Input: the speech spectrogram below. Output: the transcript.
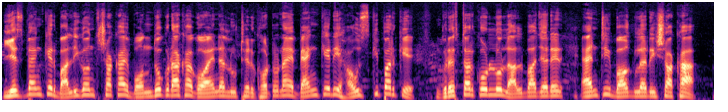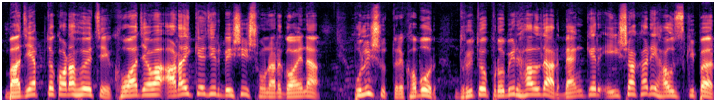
ইয়েস ব্যাংকের বালিগঞ্জ শাখায় বন্ধক রাখা গয়না লুটের ঘটনায় ব্যাংকেরই হাউসকিপারকে গ্রেফতার করল লালবাজারের অ্যান্টি বগলারি শাখা। বাজেয়াপ্ত করা হয়েছে, খোয়া যাওয়া আড়াই কেজির বেশি সোনার গয়না। পুলিশ সূত্রে খবর, ধৃত প্রবীর হালদার ব্যাংকের এই শাখারই হাউসকিপার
